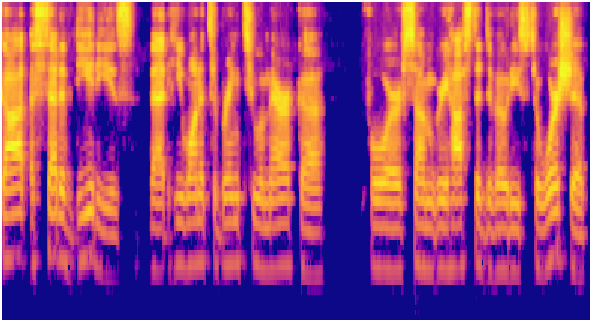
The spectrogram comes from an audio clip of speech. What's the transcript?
got a set of deities that he wanted to bring to America for some Grihasta devotees to worship.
